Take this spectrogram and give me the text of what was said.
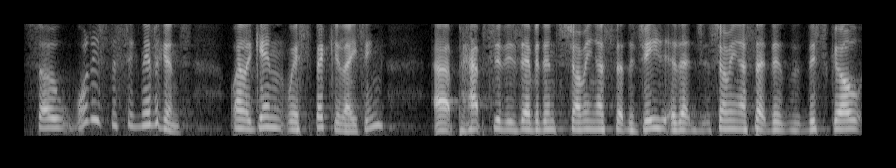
So, what is the significance? Well, again, we're speculating. Uh, perhaps it is evidence showing us that, the, that showing us that the, this girl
